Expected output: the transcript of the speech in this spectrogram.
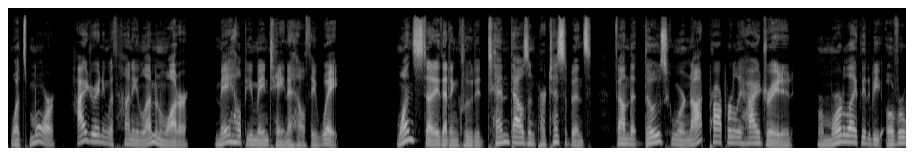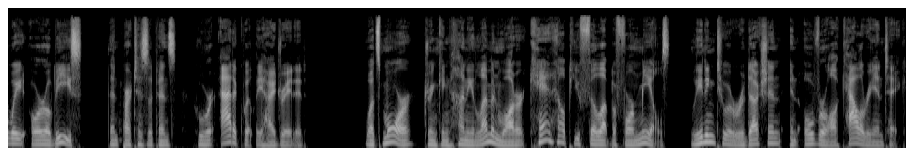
What's more, hydrating with honey lemon water may help you maintain a healthy weight. One study that included 10,000 participants found that those who were not properly hydrated were more likely to be overweight or obese than participants who were adequately hydrated. What's more, drinking honey lemon water can help you fill up before meals, leading to a reduction in overall calorie intake.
